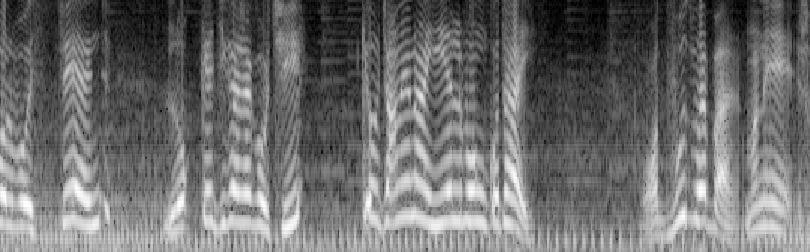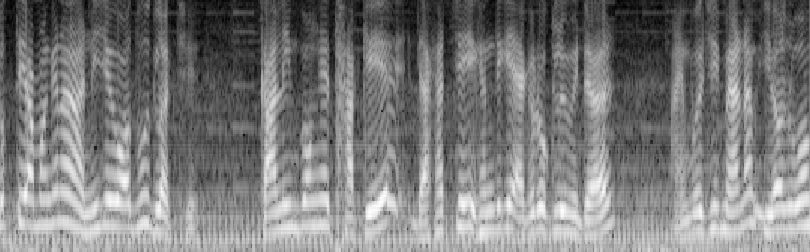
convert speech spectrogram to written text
বলব স্ট্রেঞ্জ লোককে জিজ্ঞাসা করছি, কেউ জানে না ইয়েলবং কোথায়? অদ্ভুত ব্যাপার মানে সত্যি আমাকে না নিজেকে অদ্ভুত লাগছে। কালিম্পংয়ে থাকে, দেখাচ্ছে এখান থেকে এগারো কিলোমিটার। আমি বলছি, ম্যাডাম ইয়েলবং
